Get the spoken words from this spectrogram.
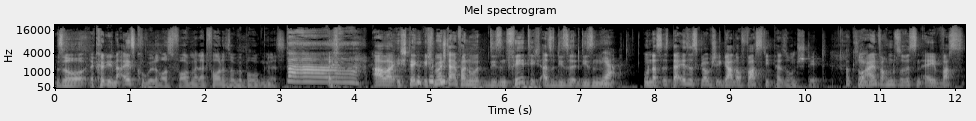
so, da können die eine Eiskugel draus formen, weil das vorne so gebogen ist. Bah! Aber ich denke, ich möchte einfach nur diesen Fetisch, also diese, diesen. Ja. Und das ist, da ist es, glaube ich, egal, auf was die Person steht. Okay. So einfach nur zu wissen, ey, was,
